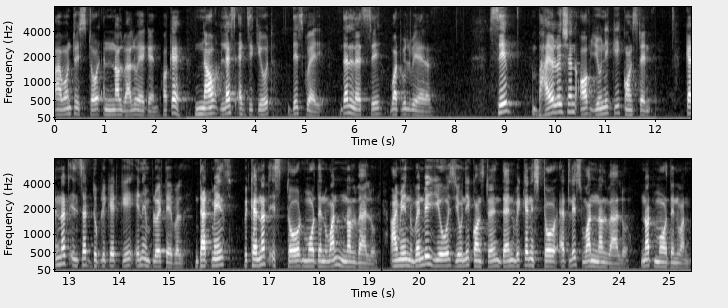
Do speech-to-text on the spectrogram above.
I want to store a null value again okay? Now let's execute this query. Then let's see what will be error. See violation of unique key constraint cannot insert duplicate key in employee table. That means we cannot store more than one null value I mean when we use unique constraint then we can store at least one null value, not more than one.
